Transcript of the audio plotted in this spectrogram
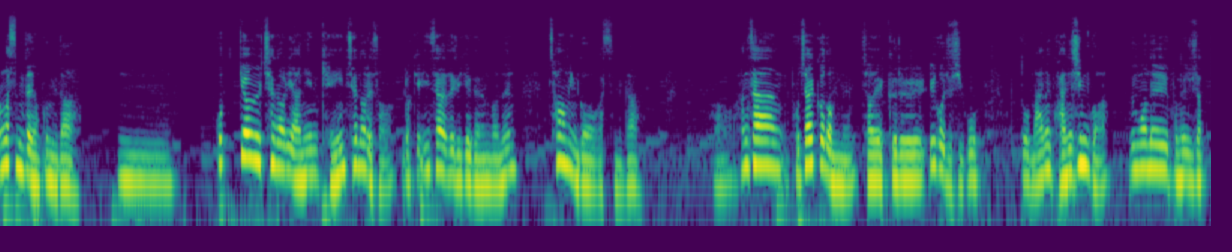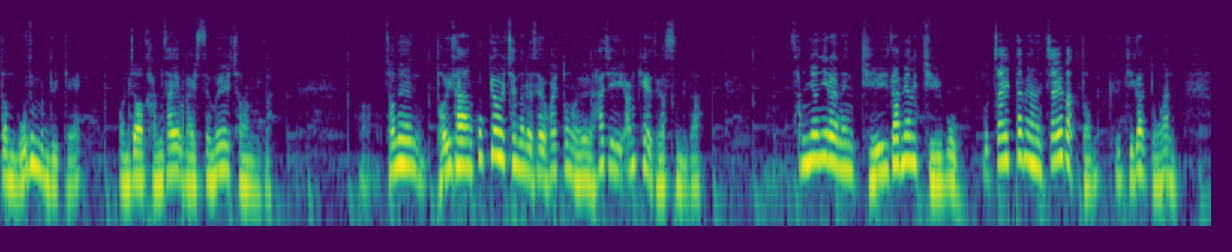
반갑습니다. 영구입니다. 음, 꽃겨울 채널이 아닌 개인 채널에서 이렇게 인사드리게 되는 거는 처음인 것 같습니다. 어, 항상 보잘 것 없는 저의 글을 읽어주시고 또 많은 관심과 응원을 보내주셨던 모든 분들께 먼저 감사의 말씀을 전합니다. 어, 저는 더 이상 꽃겨울 채널에서의 활동을 하지 않게 되었습니다. 3년이라는 길다면 길고 또 짧다면 짧았던 그 기간 동안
